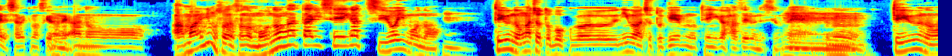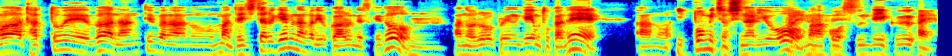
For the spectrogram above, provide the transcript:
えで喋ってますけどね、うん。あの、あまりにもそのその物語性が強いものっていうのがちょっと僕にはちょっとゲームの定義が外れるんですよね。うんっていうのは、例えば、なんていうかな、あの、まあ、デジタルゲームなんかでよくあるんですけど、あの、ロールプレイングゲームとかで、あの、一本道のシナリオを、はいはいはいまあ、こう進んでいく、はいはい。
